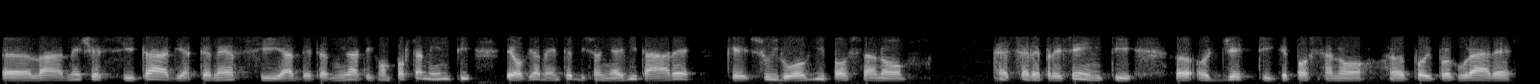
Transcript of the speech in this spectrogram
eh, la necessità di attenersi a determinati comportamenti e ovviamente bisogna evitare che sui luoghi possano essere presenti eh, oggetti che possano eh, poi procurare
